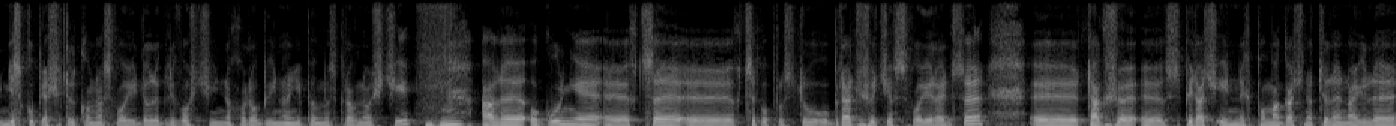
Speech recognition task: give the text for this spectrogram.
nie skupia się tylko na swojej dolegliwości, na chorobie i na niepełnosprawności, Mhm. ale ogólnie e, chcę, e, chcę po prostu brać życie w swoje ręce, e, także wspierać innych, pomagać na tyle, na ile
